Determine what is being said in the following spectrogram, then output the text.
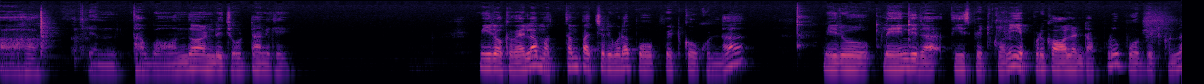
ఆహా ఎంత బాగుందో అండి చూడటానికి మీరు ఒకవేళ మొత్తం పచ్చడి కూడా పోపు పెట్టుకోకుండా మీరు ప్లెయిన్ది రా తీసి పెట్టుకొని ఎప్పుడు కావాలంటే అప్పుడు పోపు పెట్టుకున్న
